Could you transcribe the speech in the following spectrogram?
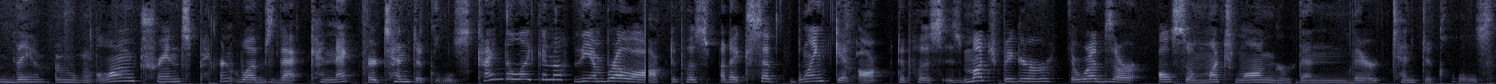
They have long transparent webs that connect their tentacles, kind of like in a, the umbrella octopus, but except blanket octopus is much bigger. Their webs are also much longer than their tentacles.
